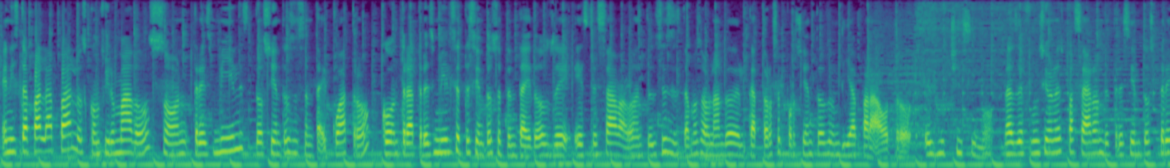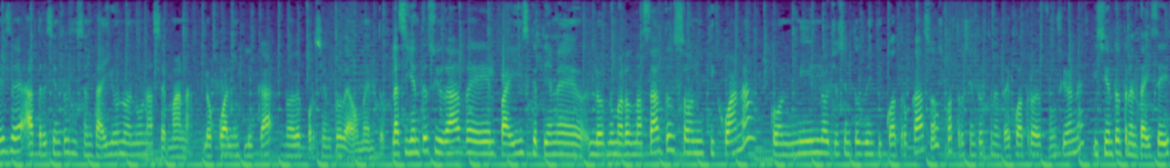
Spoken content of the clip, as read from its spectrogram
En Iztapalapa los confirmados son 3.264 contra 3.772 de este sábado. Entonces estamos hablando del 14% de un día para otro. Es muchísimo. Las defunciones pasaron de 313 a 361 en una semana, lo cual implica 9% de aumento. La siguiente ciudad del país que tiene los números más altos son Tijuana con 1.824 casos, 434 de funciones y 136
